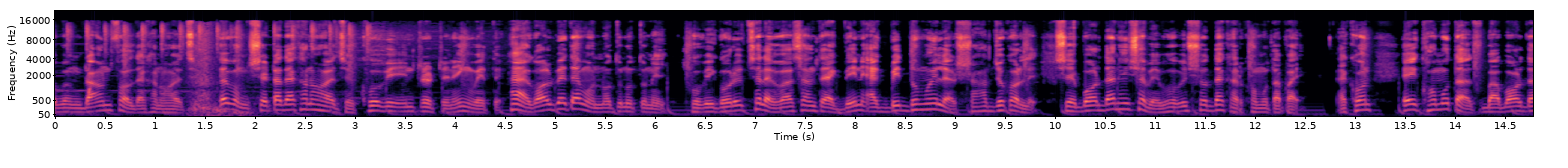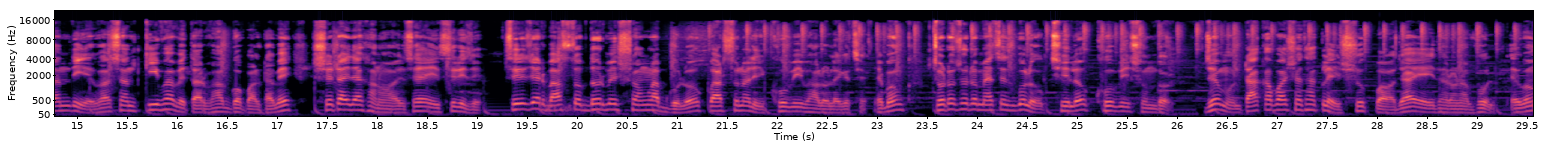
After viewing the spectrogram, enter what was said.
এবং ডাউনফল দেখানো হয়েছে। এবং সেটা দেখানো হয়েছে খুবই ইন্টারটেনিং ওয়েতে হ্যাঁ গল্পে তেমন নতুনত্ব নেই। খুবই গরিব ছেলে ভাসান্ত একদিন এক বৃদ্ধ মহিলার সাহায্য করলে সে বরদান হিসেবে ভবিষ্যৎ দেখার ক্ষমতা পায়। এখন এই ক্ষমতা বা বরদান দিয়ে ভাসান কীভাবে তার ভাগ্য পাল্টাবে, সেটাই দেখানো হয়েছে এই সিরিজে। সিরিজের বাস্তব ধর্মের সংলাপগুলো পার্সোনালি খুবই ভালো লেগেছে এবং ছোট ছোট ম্যাসেজগুলো ছিল খুবই সুন্দর। যেমন টাকা পয়সা থাকলে সুখ পাওয়া যায়, এই ধারণা ভুল এবং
